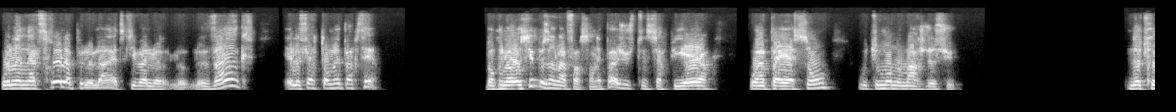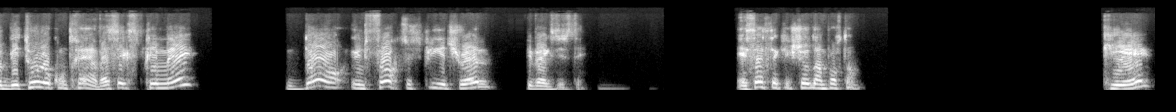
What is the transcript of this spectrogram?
Ou le Nasro, la qui va le vaincre et le faire tomber par terre. Donc on a aussi besoin de la force. On n'est pas juste une serpillière ou un paillasson où tout le monde marche dessus. Notre bitoul, au contraire, va s'exprimer dans une force spirituelle qui va exister. Et ça, c'est quelque chose d'important. Qui est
